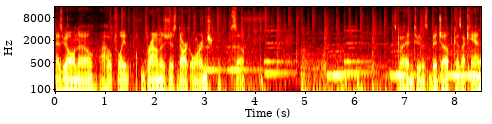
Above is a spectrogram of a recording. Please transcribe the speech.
as we all know, uh, hopefully brown is just dark orange. So let's go ahead and tune this bitch up because I can.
